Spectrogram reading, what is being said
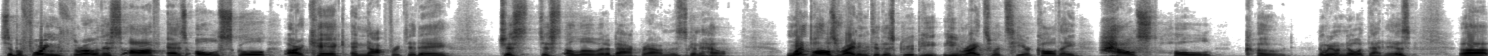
So before you throw this off as old school, archaic, and not for today, just, just a little bit of background. This is going to help. When Paul's writing to this group, he, he writes what's here called a household code. And we don't know what that is. Uh,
